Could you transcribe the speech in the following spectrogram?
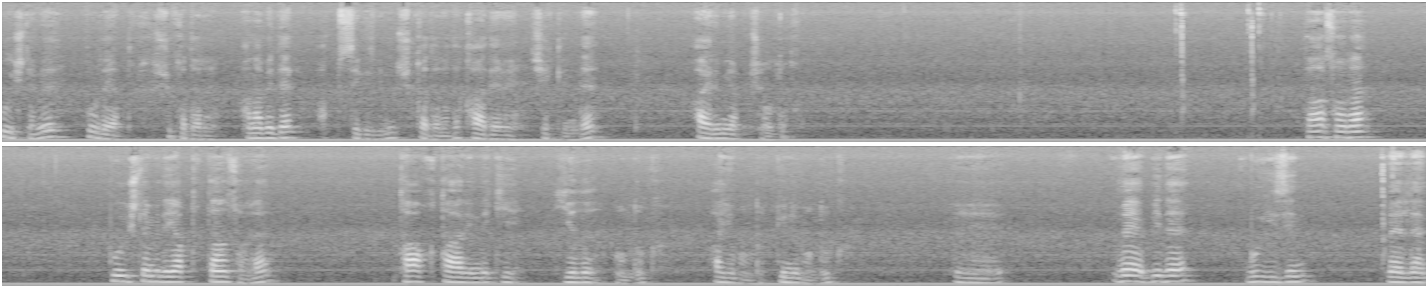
Bu işlemi burada yaptık. Şu kadarı ana bedel 68 binin şu kadarı da KDV şeklinde ayrım yapmış olduk. Daha sonra bu işlemi de yaptıktan sonra tahakkuk tarihindeki yılı bulduk, ayı bulduk, günü bulduk. Ee, ve bir de bu izin verilen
